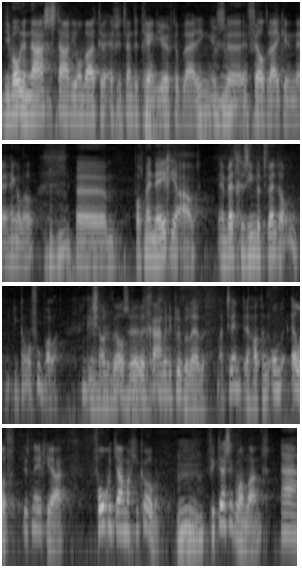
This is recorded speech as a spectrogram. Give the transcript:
die woonde naast het stadion waar FC Twente traint, de jeugdopleiding. is Mhm. in Veldwijk in Hengelo. Ehm, volgens mij negen jaar oud. En werd gezien door Twente, oh, die kan wel voetballen. Die zouden wel eens eh, graag bij de club willen hebben. Maar Twente had een onder 11, dus 9 jaar. Volgend jaar mag je komen. Mm. Vitesse kwam langs Ah,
